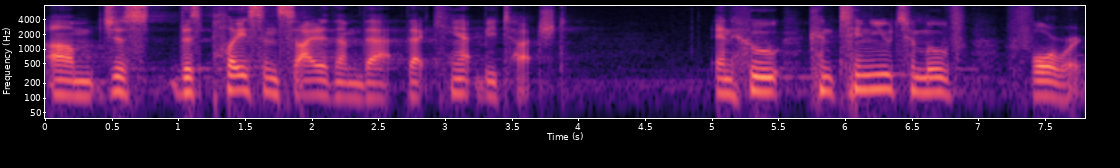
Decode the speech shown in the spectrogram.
um, just this place inside of them that, that can't be touched, and who continue to move forward,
